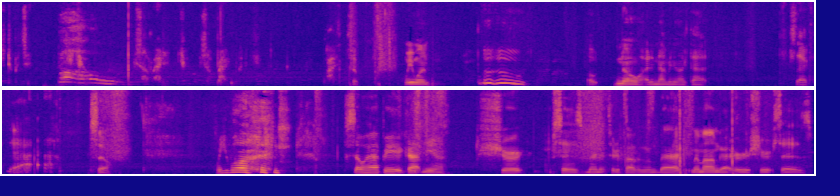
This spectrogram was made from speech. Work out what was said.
Stupid shit. So red, so bright. Why? So, we won. Woohoo! Oh, no, I did not mean it like that. It's like, yeah. So, we won. so happy. It got me a shirt says Bennett 35 on the back. My mom got her a shirt says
